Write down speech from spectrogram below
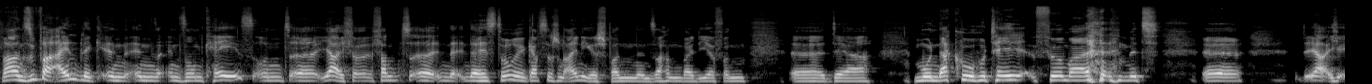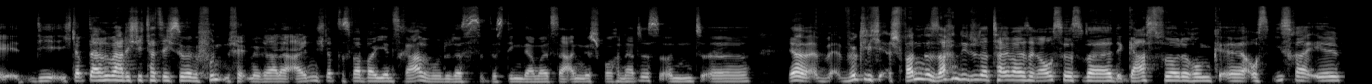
war ein super Einblick in, in, in so einen Case. Und äh, ja, ich fand, äh, in, in der Historie gab es ja schon einige spannende Sachen bei dir von äh, der Monaco Hotelfirma mit äh, ja, ich, die, ich glaube, darüber hatte ich dich tatsächlich sogar gefunden, fällt mir gerade ein. Ich glaube, das war bei Jens Rabe, wo du das, das Ding damals da angesprochen hattest. Und äh, ja, wirklich spannende Sachen, die du da teilweise raushörst, oder Gasförderung äh, aus Israel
